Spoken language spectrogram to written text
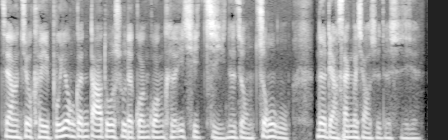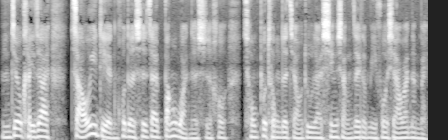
这样就可以不用跟大多数的观光客一起挤那种中午那两三个小时的时间，你就可以在早一点或者是在傍晚的时候，从不同的角度来欣赏这个米佛峡湾的美。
